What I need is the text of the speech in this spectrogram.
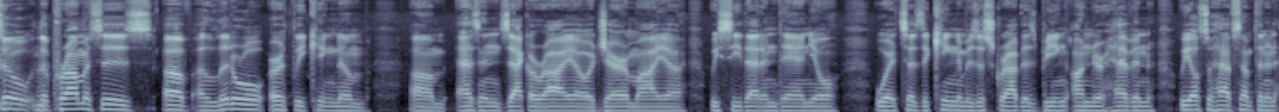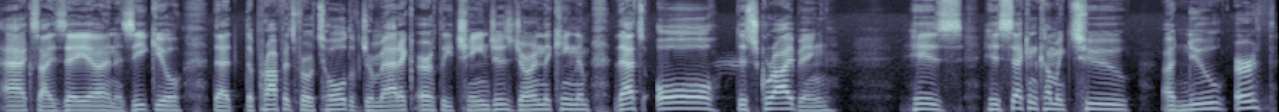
So the promises of a literal earthly kingdom um, as in Zechariah or Jeremiah. We see that in Daniel, where it says the kingdom is described as being under heaven. We also have something in Acts, Isaiah, and Ezekiel that the prophets foretold of dramatic earthly changes during the kingdom. That's all describing his his second coming to a new earth.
